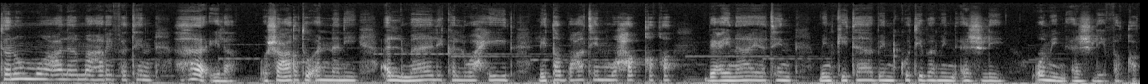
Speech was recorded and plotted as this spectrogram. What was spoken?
تنم على معرفة هائلة. وشعرت أنني المالك الوحيد لطبعة محققة بعناية من كتاب كتب من أجلي ومن أجلي فقط.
